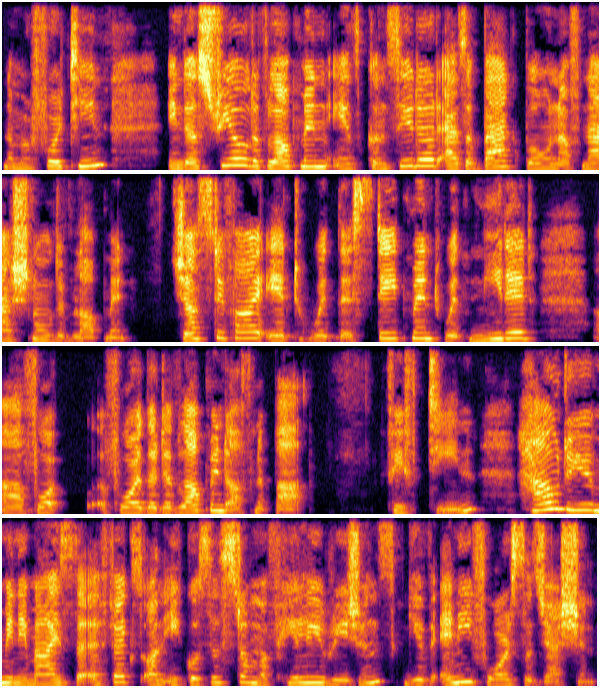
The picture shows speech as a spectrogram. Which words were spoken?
Number 14, industrial development is considered as a backbone of national development justify it with the statement with needed uh, for, for the development of Nepal. 15. How do you minimize the effects on ecosystem of hilly regions? Give any four suggestion.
